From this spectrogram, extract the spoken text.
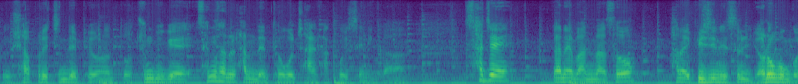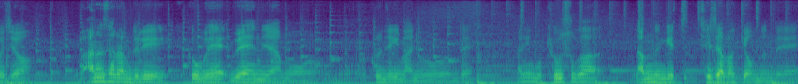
그 샤프의 진 대표는 또 중국에 생산을 하는 네트워크를 잘 갖고 있으니까 사제 간에 만나서 하나의 비즈니스를 열어본 거죠. 많은 사람들이 그왜왜 했냐 뭐, 뭐 그런 얘기 많이 물어보는데 아니 뭐 교수가 남는 게 제자밖에 없는데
